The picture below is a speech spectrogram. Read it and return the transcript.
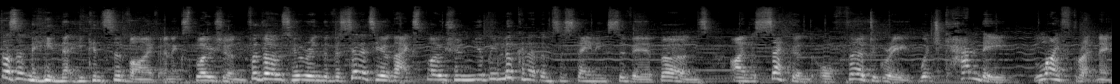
doesn't mean that he can survive an explosion. For those who are in the vicinity of that explosion, you'll be looking at them sustaining severe burns, either second or third degree, which can be life-threatening.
